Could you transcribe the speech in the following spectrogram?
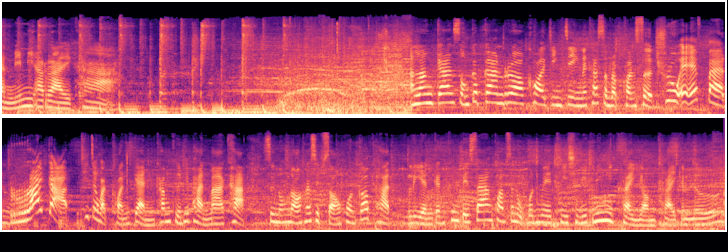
อันนี่มีอะไรค่ะ อลังการสมกับการรอคอยจริง ๆ นะคะสำหรับคอนเสิร์ต True AF8 ร้ายกาดที่จังหวัดขอนแก่นค่ำคืนที่ผ่านมาค่ะ ซึ่งน้อง ๆ ทั้ง 12 คนก็ผลัดเปลี่ยนกันขึ้นไปสร้างความสนุกบนเวทีชนิดไม่มีใครยอมใครกันเลย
